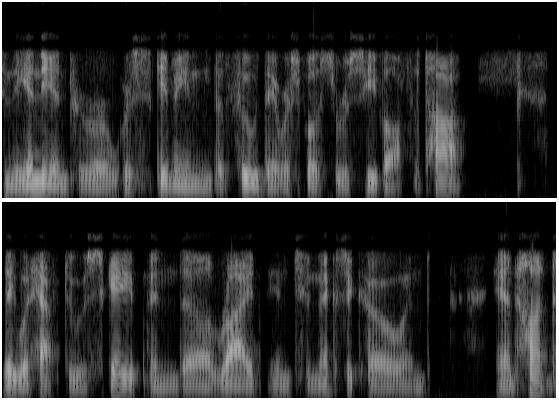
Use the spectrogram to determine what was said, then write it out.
in the Indian Bureau were skimming the food they were supposed to receive off the top. They would have to escape and uh, ride into Mexico and and hunt.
